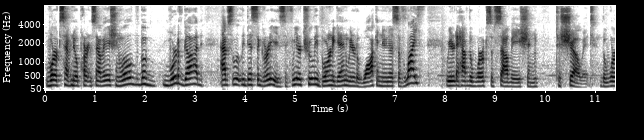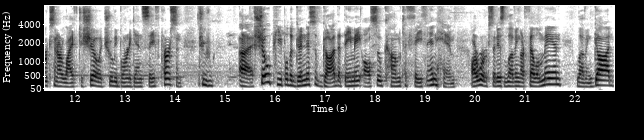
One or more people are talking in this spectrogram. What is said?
Works have no part in salvation. Well, the Word of God absolutely disagrees. If we are truly born again, we are to walk in newness of life, we are to have the works of salvation to show it, the works in our life to show a truly born again, saved person, to uh, show people the goodness of God that they may also come to faith in Him. Our works, that is, loving our fellow man, loving God,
